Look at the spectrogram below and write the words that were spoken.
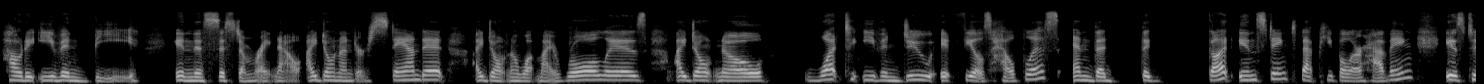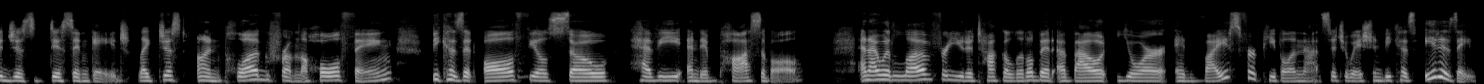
how to even be in this system right now. I don't understand it. I don't know what my role is. I don't know what to even do. It feels helpless. And the the gut instinct that people are having is to just disengage, like just unplug from the whole thing because it all feels so heavy and impossible. And I would love for you to talk a little bit about your advice for people in that situation because it is a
